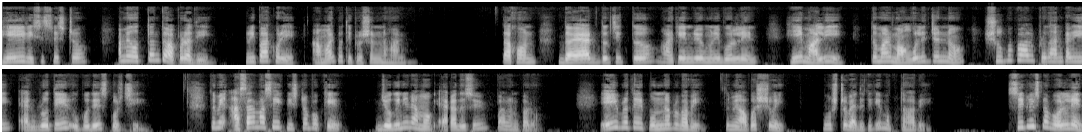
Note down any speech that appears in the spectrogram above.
হে ঋষিশ্রেষ্ঠ, আমি অত্যন্ত অপরাধী। কৃপা করে আমার প্রতি প্রসন্ন হন। তখন দয়ার্দ্রচিত্ত মার্কেন্দ্রীয় মুনি বললেন, হে মালি, তোমার মঙ্গলের জন্য শুভফল প্রদানকারী এক ব্রতের উপদেশ করছি। তুমি আষাঢ় মাসে কৃষ্ণপক্ষের যোগিনী নামক একাদশী পালন করো। এই ব্রতের পুণ্য প্রভাবে তুমি অবশ্যই কুষ্ঠ ব্যাধি থেকে মুক্ত হবে শ্রীকৃষ্ণ বললেন,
